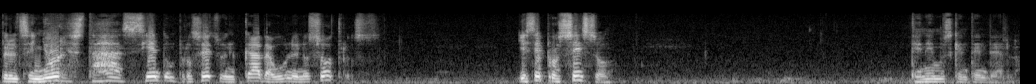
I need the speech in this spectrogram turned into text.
Pero el Señor está haciendo un proceso en cada uno de nosotros. Y ese proceso tenemos que entenderlo.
